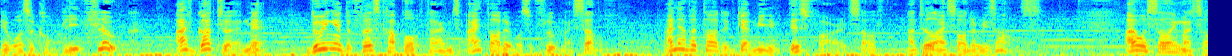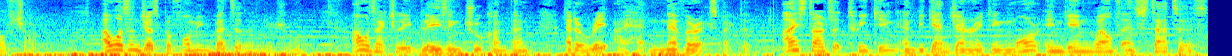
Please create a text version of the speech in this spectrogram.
it was a complete fluke. I've got to admit, doing it the first couple of times, I thought it was a fluke myself. I never thought it'd get me this far itself until I saw the results. I was selling myself short. I wasn't just performing better than usual, I was actually blazing through content at a rate I had never expected. I started tweaking and began generating more in-game wealth and status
